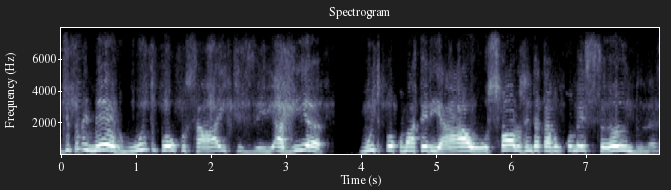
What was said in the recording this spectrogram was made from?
de primeiro, muito poucos sites, e havia muito pouco material, os fóruns ainda estavam começando, né?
